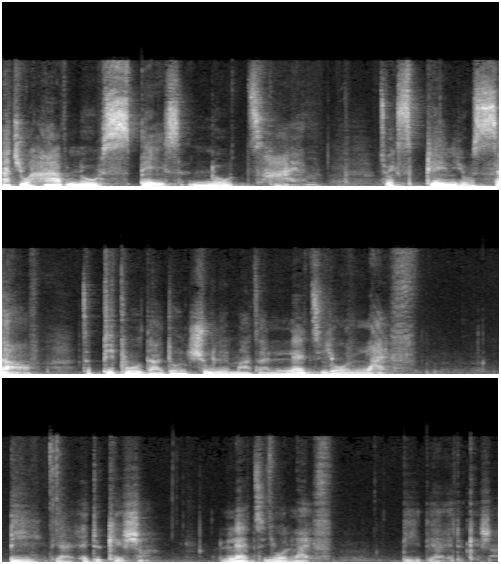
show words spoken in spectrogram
that you have no space, no time to explain yourself to people that don't truly matter. Let your life be their education. Let your life be their education.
